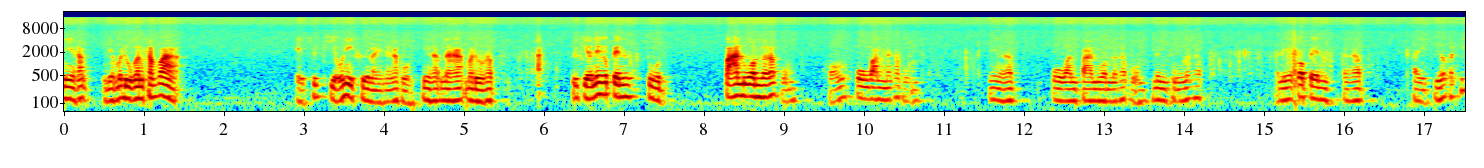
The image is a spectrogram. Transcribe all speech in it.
นี่ครับ เดี๋ยวมาดูกันครับว่าเอ้ชุดเขียวนี่คืออะไรนะครับ ผมนี่ครับนะครับ มาดูครับชุดเขียวนี่ก็เป็นสูตรปลารวมนะครับ ผมของโปวันนะครับ ผมนี่นะครับโปวันปลารวมนะครับ ผมหนึ่งถุงนะครับ อันนี้ก็เป็นนะครับไข่เขียวกะทิ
